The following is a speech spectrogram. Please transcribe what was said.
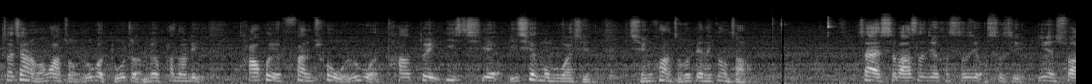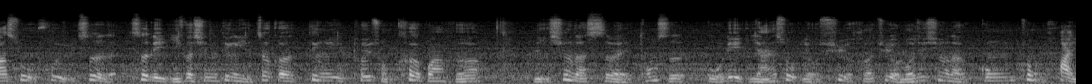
在这样的文化中，如果读者没有判断力，他会犯错误。如果他对一切一切漠不关心，情况则会变得更糟。在18世纪和19世纪，印刷术赋予智人智力一个新的定义。这个定义推崇客观和理性的思维，同时鼓励严肃、有序和具有逻辑性的公众话语。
